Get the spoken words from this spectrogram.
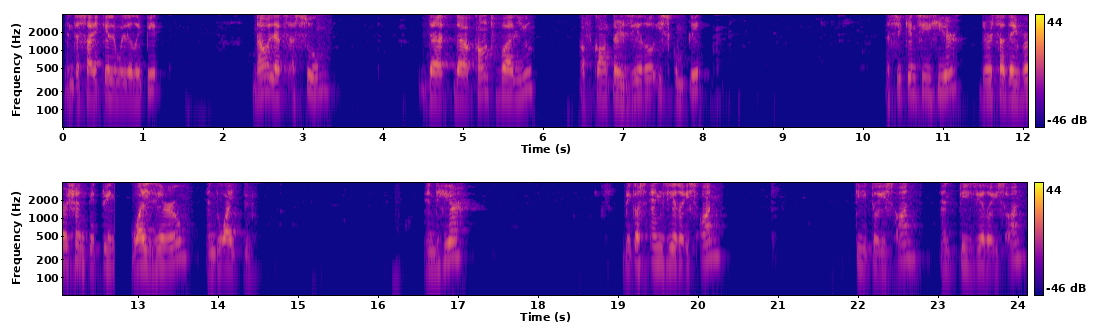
And the cycle will repeat. Now let's assume that the count value of counter 0 is complete. As you can see here, there's a diversion between y0 and y2. And here, because m0 is on, t2 is on, and t0 is on,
